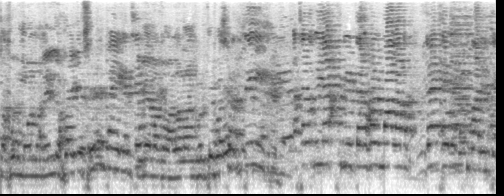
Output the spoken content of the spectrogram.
যখন মন মালিন্য হয়ে গেছে তুমি আমাকে মালা দান করতে পারো। সত্যি? আচ্ছা তুমি এক মিনিট তাহলে মালা রেখে বাড়িতে।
